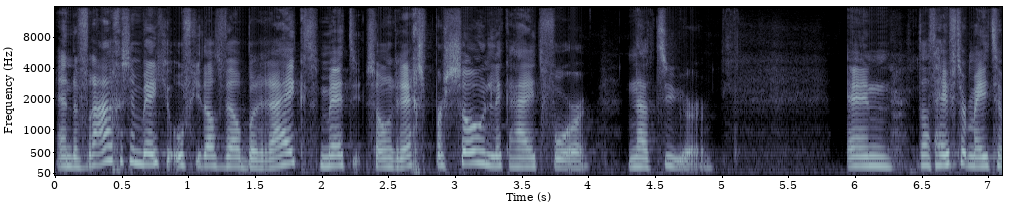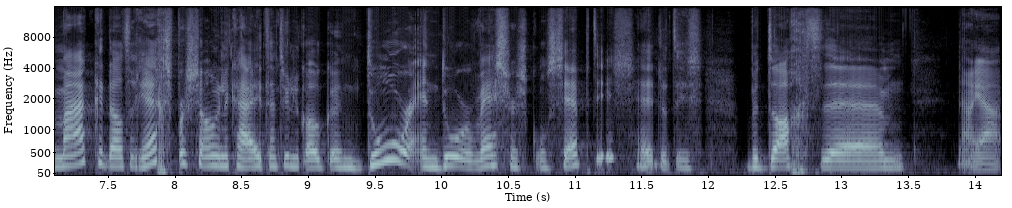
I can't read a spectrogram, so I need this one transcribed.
En de vraag is een beetje of je dat wel bereikt met zo'n rechtspersoonlijkheid voor natuur. En dat heeft ermee te maken dat rechtspersoonlijkheid natuurlijk ook een door en door westers concept is. dat is bedacht, uh, nou ja,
